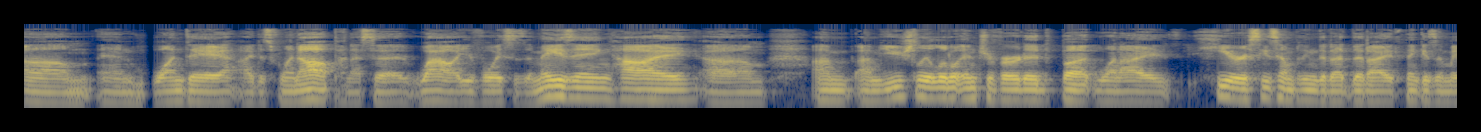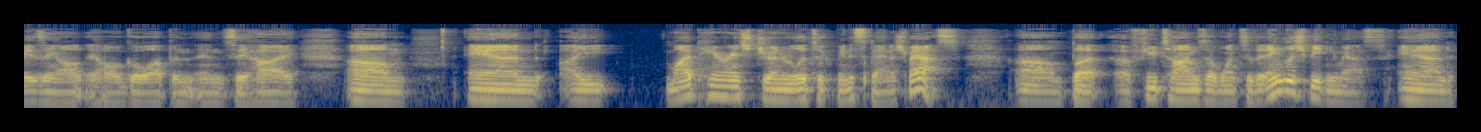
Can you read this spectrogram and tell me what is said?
Um, and one day I just went up and I said, wow, your voice is amazing. Hi. Um, I'm, I'm usually a little introverted, but when I hear or see something that I, that I think is amazing, I'll, I'll go up and, and say hi. Um, and I, my parents generally took me to Spanish mass. Um, but a few times I went to the English speaking mass and,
